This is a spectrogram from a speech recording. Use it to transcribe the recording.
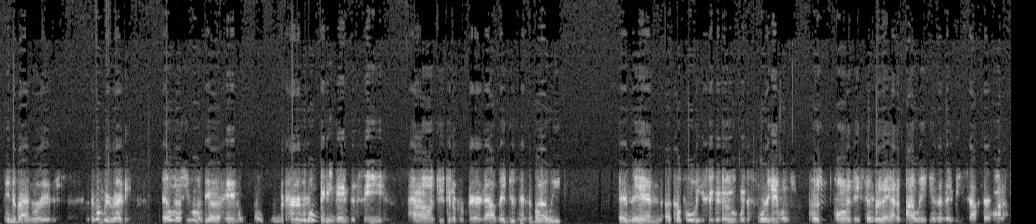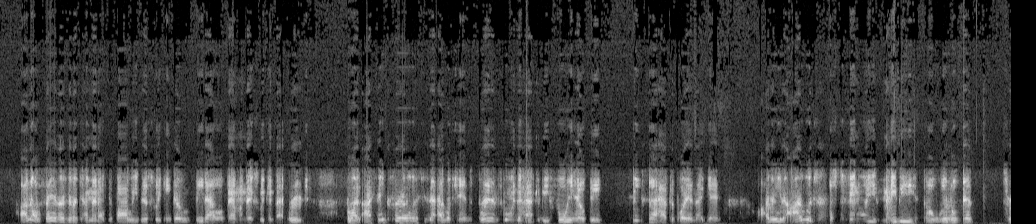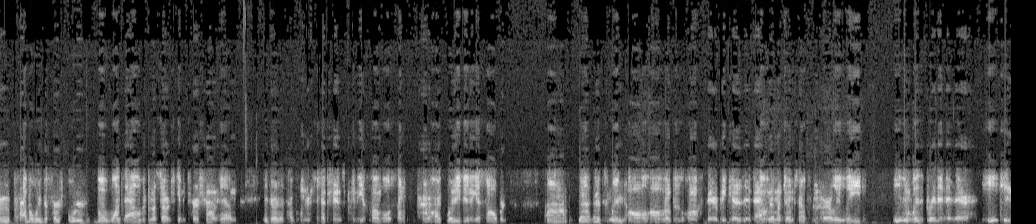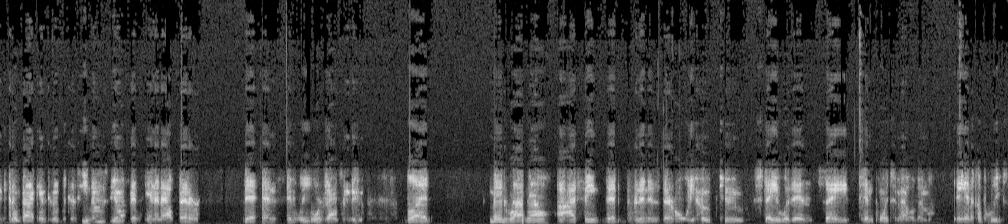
into Baton Rouge. They're going to be ready. LSU, on the other hand, we're kind of in a waiting game to see how LSU's going to prepare now. They do get the bye week, and then a couple of weeks ago, when the Florida game was postponed to December, they had a bye week, and then they beat South Carolina. I'm not saying they're going to come in off the bye week this week and go beat Alabama next week in Baton Rouge, but I think for LSU to have a chance, Brennan's going to have to be fully healthy. He's going to have to play in that game. I mean, I would trust Finley maybe a little bit through probably the first quarter, but once Alabama starts getting pressure on him, he throws a couple interceptions, maybe a fumble, something kind of like what he did against Auburn. Um, yeah, that's when all all hope is lost there because if Alabama jumps out to an early lead, even with Brennan in there, he can get them back into it because he knows the offense in and out better than Finley or Johnson do. But man, right now, I think that Brennan is their only hope to stay within, say, ten points of Alabama in a couple weeks.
